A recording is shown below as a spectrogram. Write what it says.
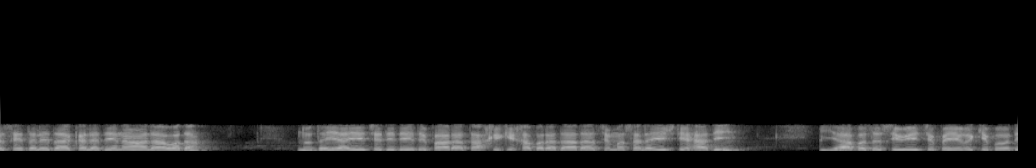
رسېدلې ده که له دې نه علاوه ده نو دی یایي چې د دې دپاره تحقیقي خبره دا ده چې مسله اجتهادي یا به داسې وي چې په هغه کې به د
